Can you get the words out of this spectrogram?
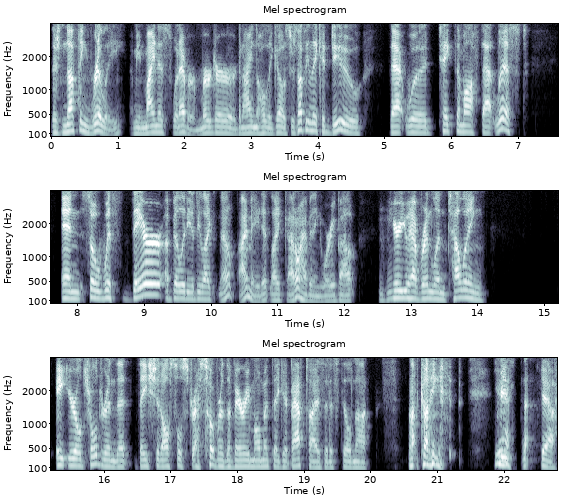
there's nothing really, I mean, minus whatever, murder or denying the Holy Ghost, there's nothing they could do that would take them off that list. And so with their ability to be like, no, I made it. Like I don't have anything to worry about. Mm-hmm. Here you have Renlund telling eight-year-old children that they should also stress over the very moment they get baptized that it's still not not cutting it. Yes. I mean, not, yeah.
